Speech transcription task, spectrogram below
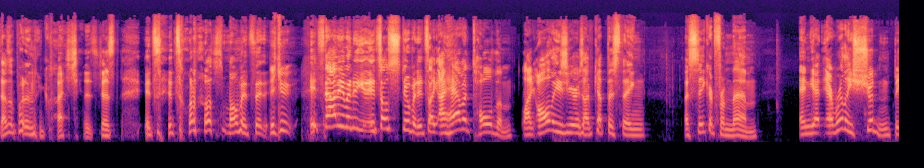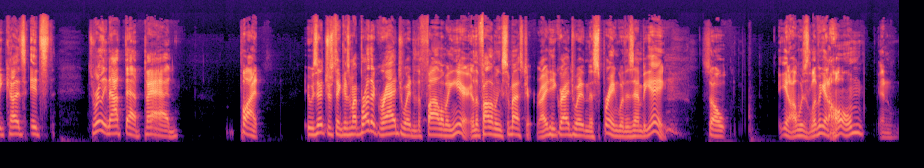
Doesn't put it in question. It's just it's it's one of those moments that did you? it's not even it's so stupid. It's like I haven't told them. Like all these years I've kept this thing a secret from them. And yet I really shouldn't because it's it's really not that bad. But it was interesting because my brother graduated the following year, the following semester, right? He graduated in the spring with his MBA. So, you know, I was living at home and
